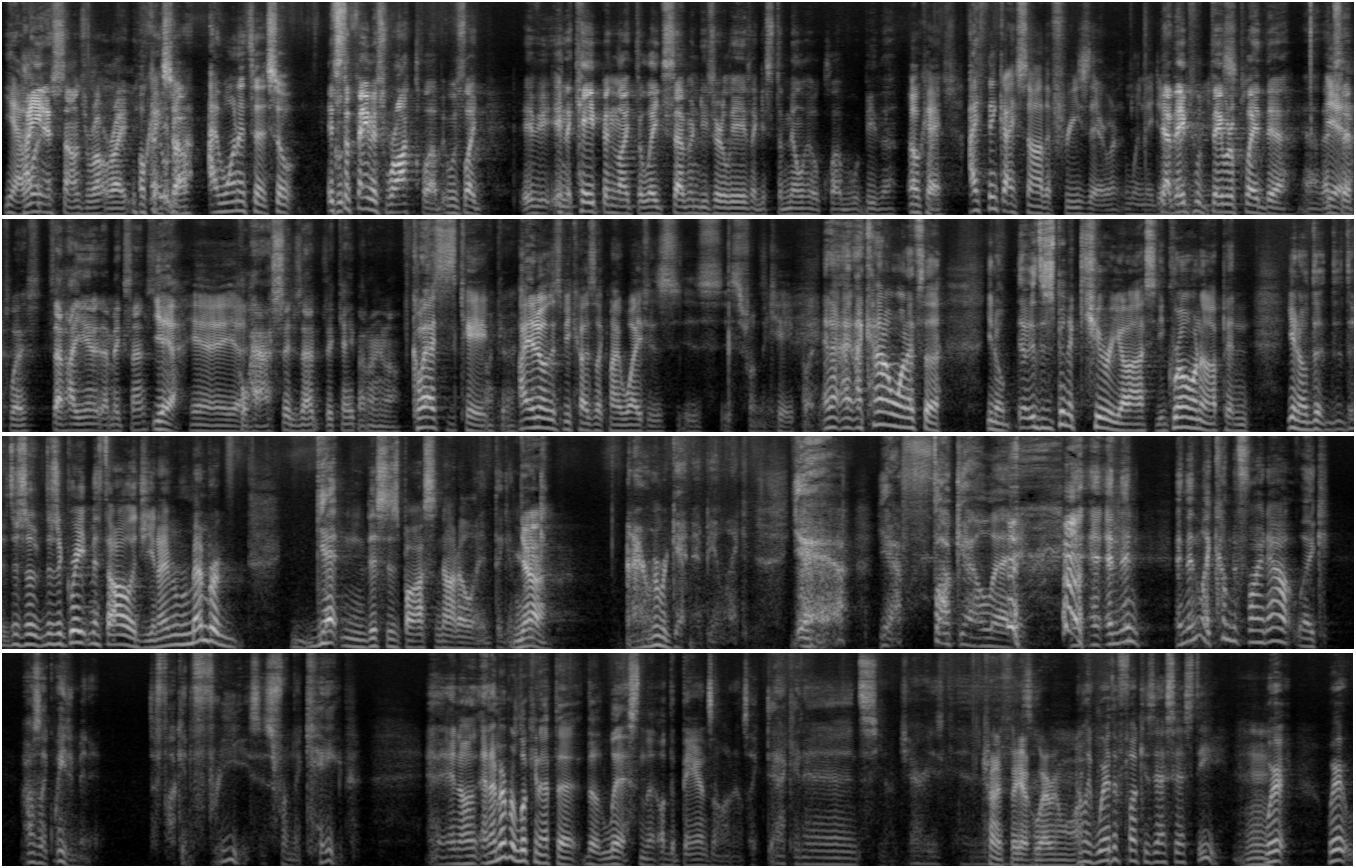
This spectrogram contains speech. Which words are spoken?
Yeah. I Hyannis sounds about right. Okay, don't so know. I wanted to. So It's the famous rock club. It was like in the Cape in like the late 70s, early 80s. I guess the Mill Hill Club would be the. Okay. place. I think I saw the freeze there when, when they did. Yeah, they they would have played there. Yeah, that's Yeah. their place. Is that Hyannis? That makes sense. Yeah, yeah, yeah. yeah. Cohasset, is that the Cape? I don't even know. Cohasset is the Cape. Okay. I know this because like my wife is is is from the Cape, but and I, I kind of wanted to, you know, there- there's been a curiosity growing up, and you know, the, the, there's a there's a great mythology, and I remember getting this is Boston, not LA, and thinking, like, Yeah. And I remember getting it, being like, yeah, yeah, fuck LA. and, and, and then and then like come to find out, like I was like, wait a minute, the fucking freeze is from the Cape. And, and, I, and I remember looking at the the list and the, of the bands on it. I was like, Decadence, you know, Jerry's. Kids. Trying to figure out who everyone was. I'm like, where the fuck is SSD? Mm. Where, where?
